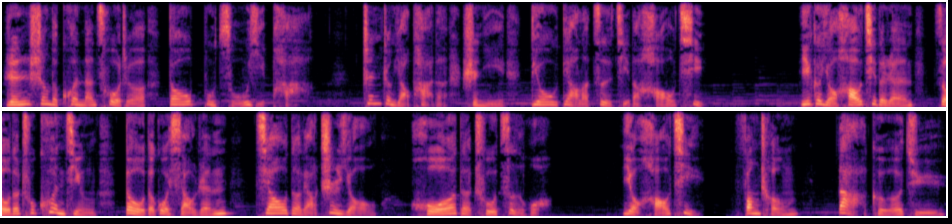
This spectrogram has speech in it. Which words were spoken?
人生的困难挫折都不足以怕，真正要怕的是你丢掉了自己的豪气。一个有豪气的人，走得出困境，斗得过小人，交得了挚友，活得出自我。有豪气，方成大格局。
